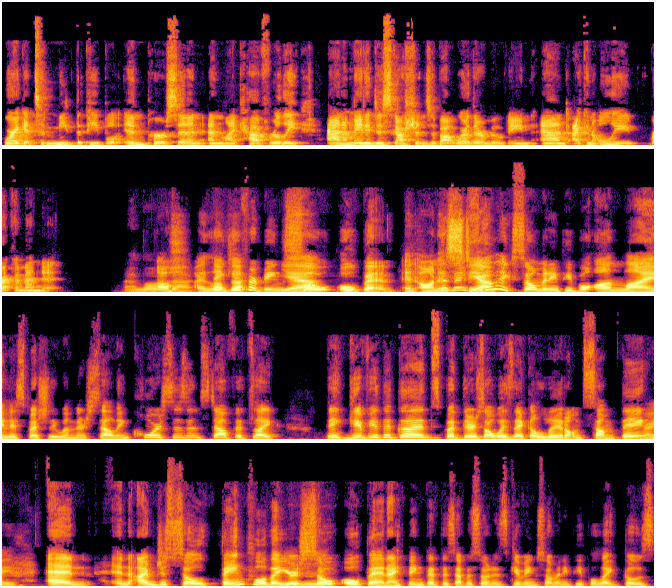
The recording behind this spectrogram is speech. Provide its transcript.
where I get to meet the people in person and like have really animated discussions about where they're moving. And I can only recommend it. I love Oh, that. I love Thank that. you for being Yeah. so open. And honest. Because honest, I yeah. feel like so many people online, especially when they're selling courses and stuff, it's like they give you the goods, but there's always like a lid on something. right. And and I'm just so thankful that you're Mhm. so open. I think that this episode is giving so many people like those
